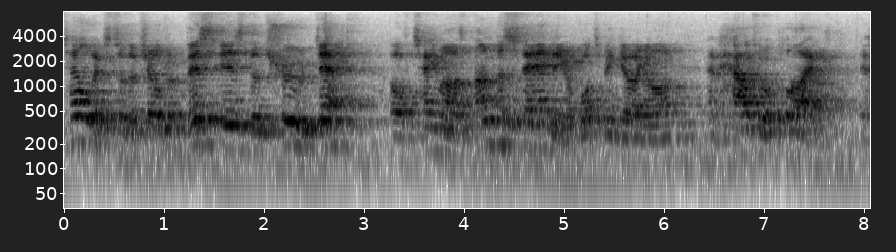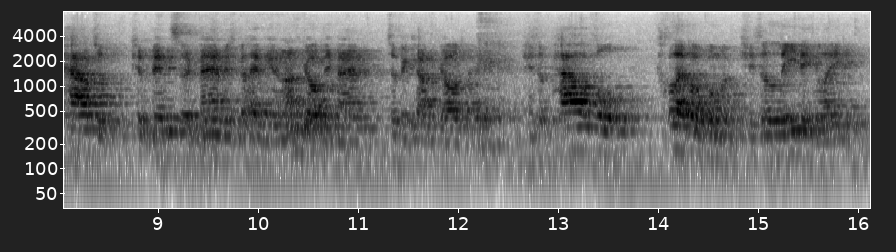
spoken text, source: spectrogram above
tell this to the children. This is the true depth of Tamar's understanding of what's been going on and how to apply it how to convince a man who's behaving an ungodly man to become godly. She's a powerful, clever woman. She's a leading lady.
